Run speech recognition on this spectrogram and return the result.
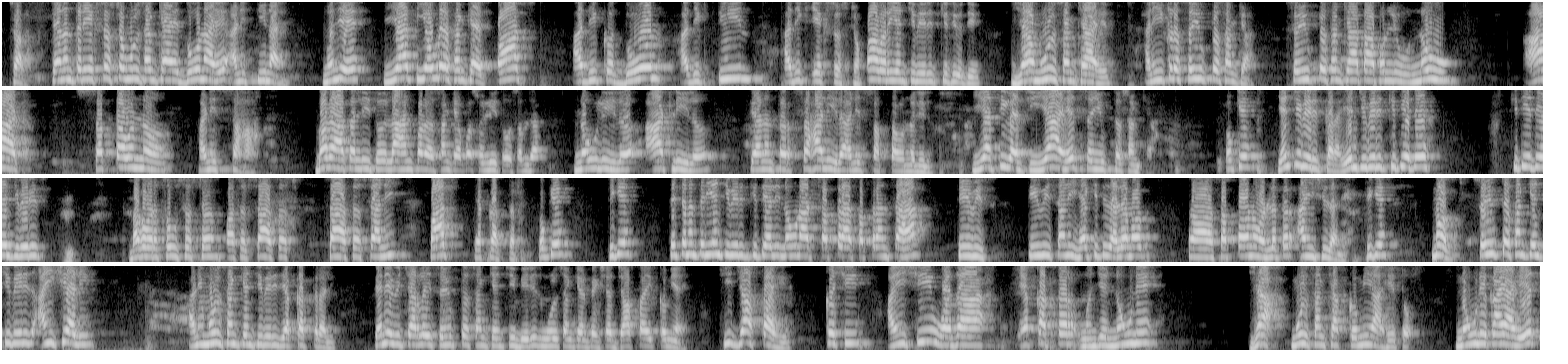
चला. त्यानंतर एकसष्ट मूळ संख्या आहे दोन आहे आणि तीन आहे. म्हणजे यात एवढ्या संख्या आहेत. पाच अधिक दोन अधिक तीन अधिक एकसष्ट पावर यांची बेरीज किती होती? ह्या मूळ संख्या आहेत. आणि इकडं संयुक्त संख्या. संयुक्त संख्या आता आपण लिहू. नऊ आठ सत्तावन्न आणि सहा. बघा आता लिहितो. लहानपणा संख्यापासून लिहितो. समजा नऊ लिहिलं आठ लिहिलं त्यानंतर सहा लिहिलं आणि सत्तावन्न लिहिलं या तिघांची या आहेत संयुक्त संख्या. ओके? यांची बेरीज करा. यांची बेरीज किती येते? किती येते यांची बेरीज? बघा बरं चौसष्ट पासष्ट सहासष्ट सहासष्ट आणि पाच एकाहत्तर. ओके? ठीक आहे? त्याच्यानंतर यांची बेरीज किती आली? नऊ आठ सतरा सतरा सहा तेवीस. तेवीस आणि ह्या किती झाल्या मग? अं, सत्तावन्न म्हटलं तर ऐंशी झाले. ठीक आहे? मग संयुक्त संख्यांची बेरीज ऐंशी आली आणि मूळ संख्यांची बेरीज एकाहत्तर आली. त्याने विचारलंय संयुक्त संख्यांची बेरीज मूळ संख्यांपेक्षा जास्त आहे कमी आहे. ही जास्त आहे. कशी? ऐंशी वजा एकाहत्तर म्हणजे नऊने. ह्या मूळ संख्या कमी आहेत. नऊने काय आहेत?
